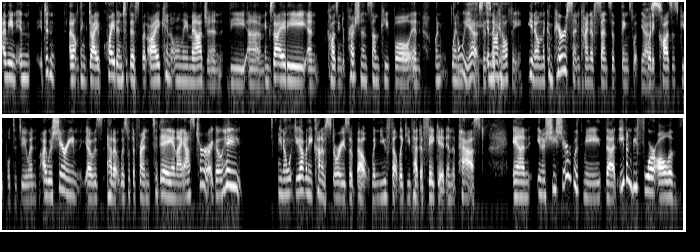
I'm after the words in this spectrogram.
I mean, in it didn't I don't think dive quite into this, but I can only imagine the um, anxiety and causing depression in some people. And when when oh yes, it's not com- healthy. You know, in the comparison kind of sense of things, what yes. what it causes people to do. And I was sharing, I was had a, was with a friend today, and I asked her, I go, hey. You know, do you have any kind of stories about when you felt like you've had to fake it in the past? And, you know, she shared with me that even before all of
